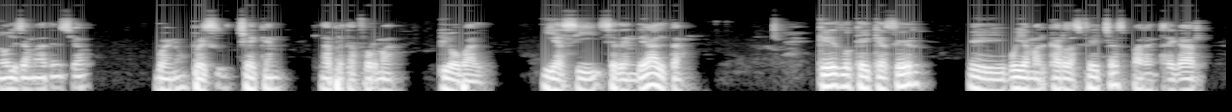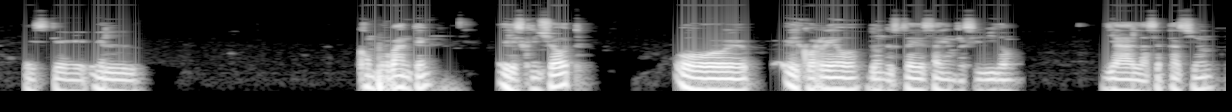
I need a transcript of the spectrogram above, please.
no les llama la atención, bueno, pues chequen la plataforma global y así se den de alta. ¿Qué es lo que hay que hacer? Eh, voy a marcar las fechas para entregar este, el comprobante, el screenshot o el correo donde ustedes hayan recibido ya la aceptación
